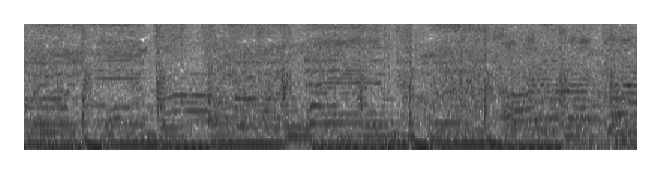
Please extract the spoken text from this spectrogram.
Call me when you want, call your name. I do not care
